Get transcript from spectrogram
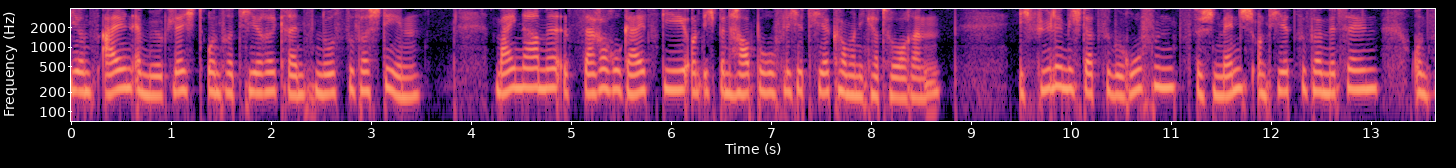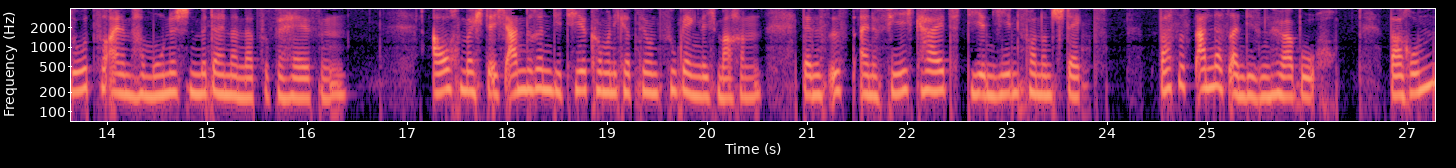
die uns allen ermöglicht, unsere Tiere grenzenlos zu verstehen. Mein Name ist Sarah Rogalski und ich bin hauptberufliche Tierkommunikatorin. Ich fühle mich dazu berufen, zwischen Mensch und Tier zu vermitteln und so zu einem harmonischen Miteinander zu verhelfen. Auch möchte ich anderen die Tierkommunikation zugänglich machen, denn es ist eine Fähigkeit, die in jedem von uns steckt. Was ist anders an diesem Hörbuch? Warum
